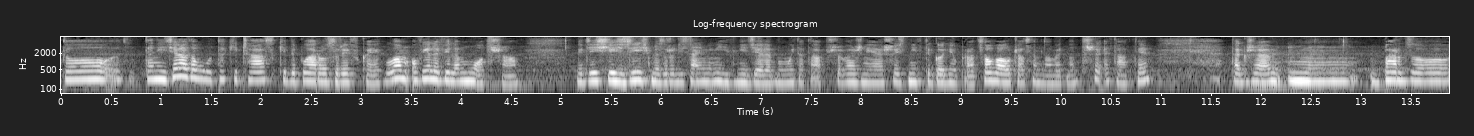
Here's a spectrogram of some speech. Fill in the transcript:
to ta niedziela to był taki czas, kiedy była rozrywka. Jak byłam o wiele, wiele młodsza, gdzieś jeździliśmy z rodzicami w niedzielę, bo mój tata przeważnie 6 dni w tygodniu pracował, czasem nawet na 3 etaty. Także mm, bardzo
